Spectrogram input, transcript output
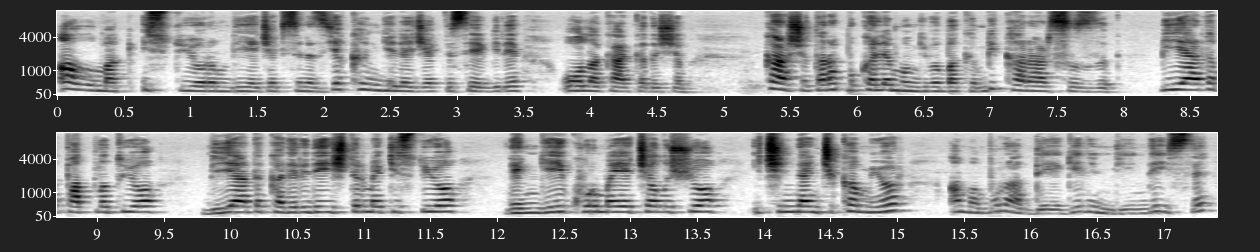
almak istiyorum diyeceksiniz. Yakın gelecekte sevgili oğlak arkadaşım. Karşı taraf bu kalemun gibi bakın bir kararsızlık. Bir yerde patlatıyor bir yerde kaderi değiştirmek istiyor dengeyi kurmaya çalışıyor içinden çıkamıyor. Ama bu raddeye gelindiğinde ise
